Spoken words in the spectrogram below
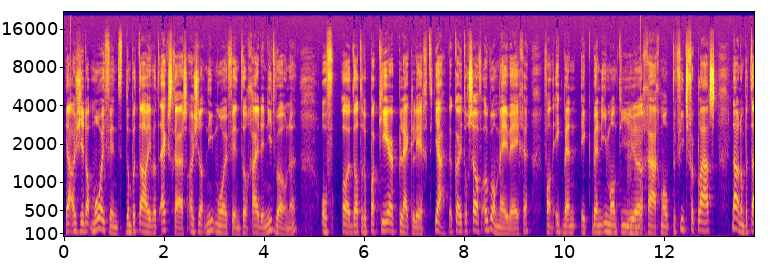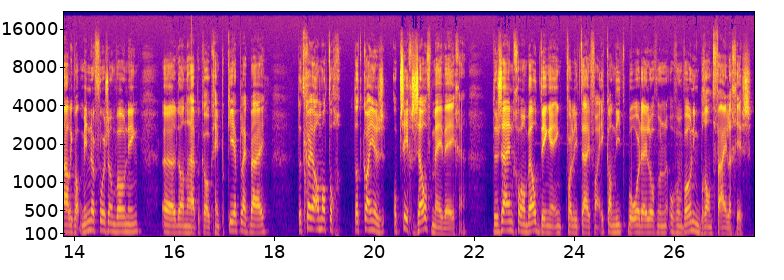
Ja, als je dat mooi vindt, dan betaal je wat extra's. Als je dat niet mooi vindt, dan ga je er niet wonen. Of eh, dat er een parkeerplek ligt. Ja, dan kan je toch zelf ook wel meewegen. Van ik ben, ik ben iemand die eh, graag me op de fiets verplaatst. Nou, dan betaal ik wat minder voor zo'n woning. Eh, dan heb ik er ook geen parkeerplek bij. Dat kan je allemaal toch, dat kan je op zich zelf meewegen. Er zijn gewoon wel dingen in kwaliteit van... ik kan niet beoordelen of een, of een woning brandveilig is.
